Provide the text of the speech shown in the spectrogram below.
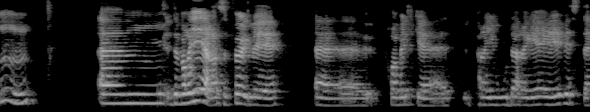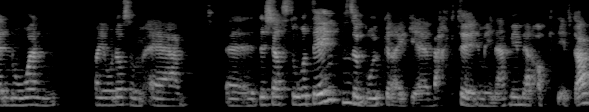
Mm. Um, det varierer selvfølgelig uh, fra hvilke perioder jeg er i. Hvis det er noen perioder som er uh, det skjer store ting, Mm. så bruker jeg verktøyene mine mye mer aktivt. da.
